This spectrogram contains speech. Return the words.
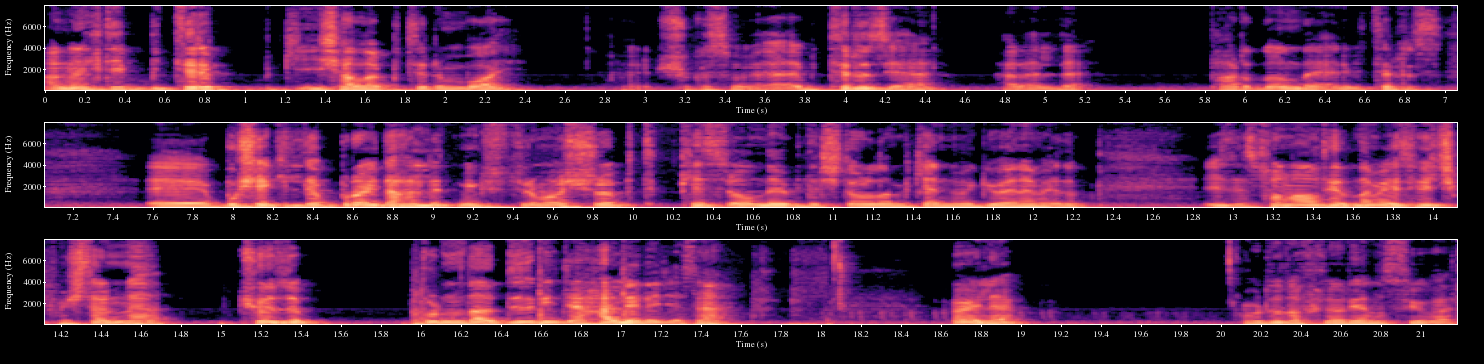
Analitiği bitirip inşallah bitiririm bu ay. Şu kısmı e, bitiririz ya herhalde. Pardon da yani bitiririz. E, bu şekilde burayı da halletmek istiyorum ama şura bir tık kesin olmayabilir. İşte oradan bir kendime güvenemedim. İşte son 6 yılında MSV çıkmışlarını çözüp bunu da düzgünce halledeceğiz. ha. Öyle. Burada da Florya'nın suyu var.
